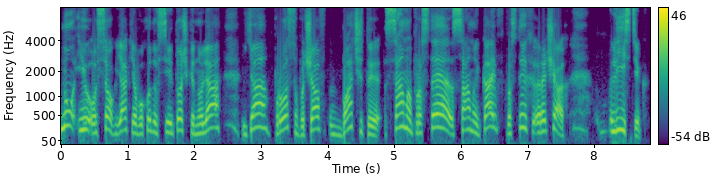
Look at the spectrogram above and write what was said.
Ну і ось як я виходив з цієї точки нуля, я просто почав бачити саме просте, самий кайф в простих речах: лістік,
